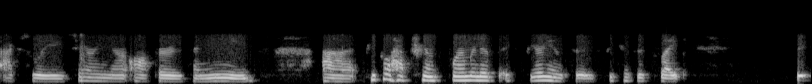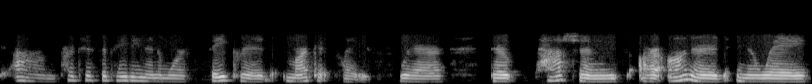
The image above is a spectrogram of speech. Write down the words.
actually sharing their offers and needs. Uh, people have transformative experiences because it's like um, participating in a more sacred marketplace where their passions are honored in a way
